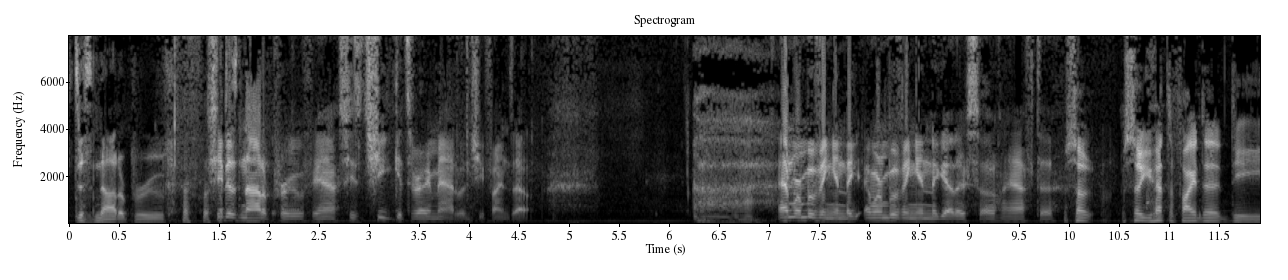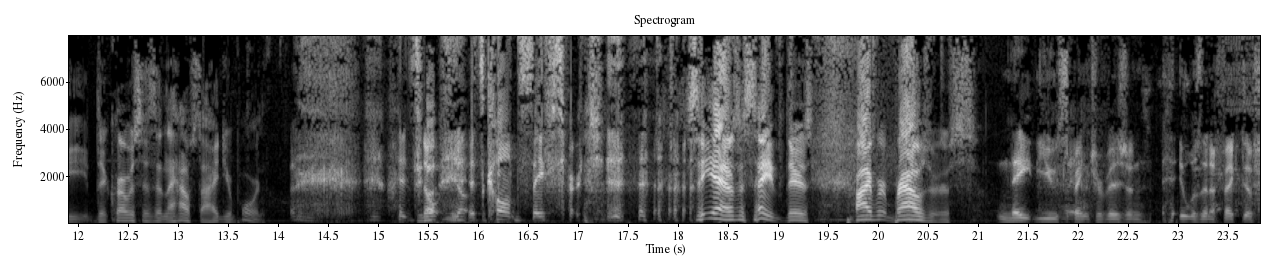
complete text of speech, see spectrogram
Does not approve. she does not approve. Yeah, she's she gets very mad when she finds out. and we're moving in, to, and we're moving in together, so I have to. So, so you have to find the the, the crevices in the house to hide your porn. It's, No, called, no. it's called Safe Search. So yeah, I was gonna say there's private browsers. Nate used Spectrovision. It was ineffective.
